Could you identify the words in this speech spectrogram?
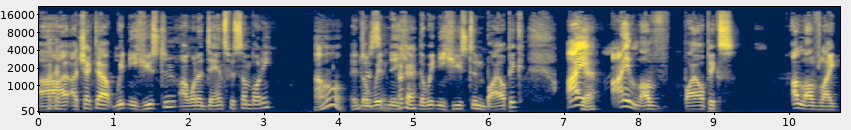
Uh, I, I checked out Whitney Houston. I want to dance with somebody. Oh, The interesting. Whitney, okay. the Whitney Houston biopic. I Yeah. I love biopics. I love like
